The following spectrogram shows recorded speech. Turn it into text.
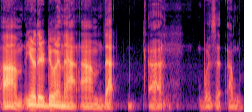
um, you know, they're doing that. Um, that uh, was it. Um,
